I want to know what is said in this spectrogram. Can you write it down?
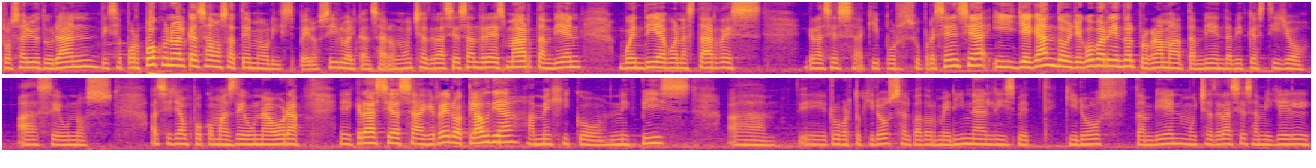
Rosario Durán dice, por poco no alcanzamos a Temoris, pero sí lo alcanzaron. Muchas gracias. Andrea Esmar también. Buen día, buenas tardes. Gracias aquí por su presencia. Y llegando, llegó barriendo al programa también David Castillo hace unos, hace ya un poco más de una hora. Eh, gracias a Guerrero, a Claudia, a México Nidpis, a eh, Roberto Quirós, Salvador Merina, Lisbeth Quirós también, muchas gracias, a Miguel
